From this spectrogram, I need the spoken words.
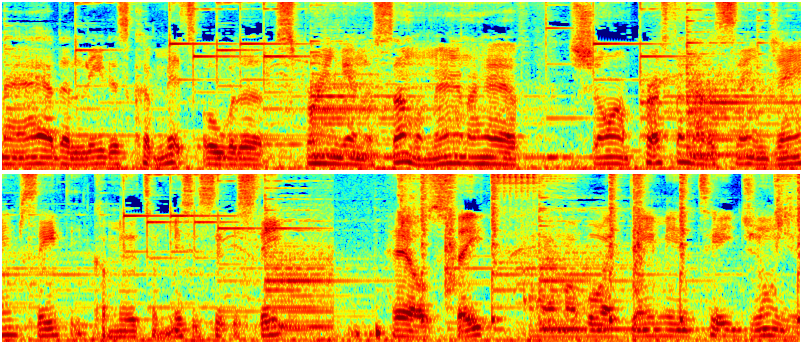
Man, I have the latest commits over the spring and the summer, man. I have Sean Preston out of St. James, safety, committed to Mississippi State. Hail State. I have my boy Damian Tate Jr.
